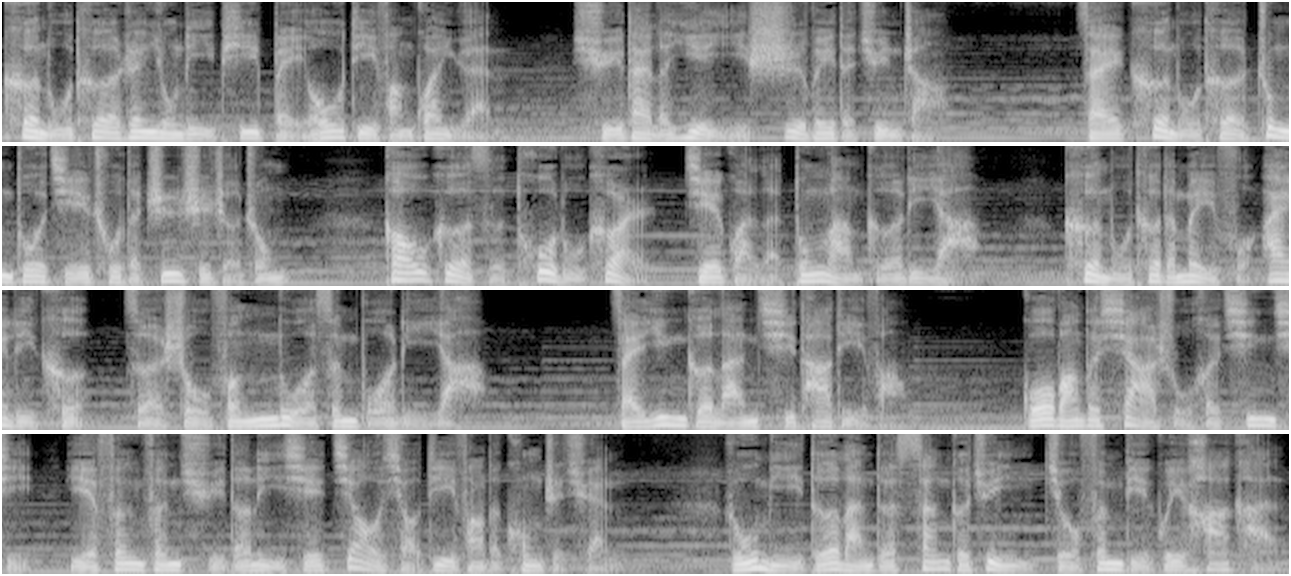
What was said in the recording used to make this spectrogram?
克努特任用了一批北欧地方官员，取代了业已示威的郡长。在克努特众多杰出的支持者中，高个子托鲁克尔接管了东盎格利亚，克努特的妹夫埃里克则受封诺森伯里亚。在英格兰其他地方。国王的下属和亲戚也纷纷取得了一些较小地方的控制权，如米德兰的三个郡就分别归哈坎、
